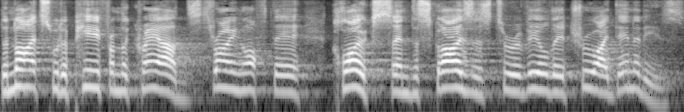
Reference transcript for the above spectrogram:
The knights would appear from the crowds, throwing off their cloaks and disguises to reveal their true identities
